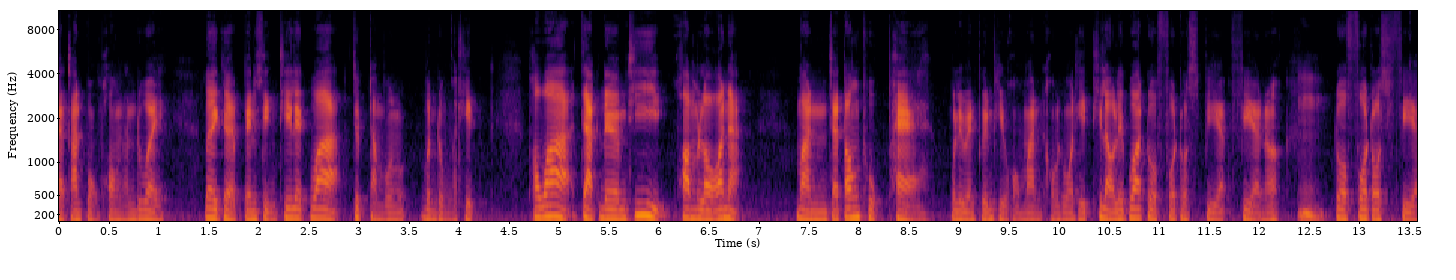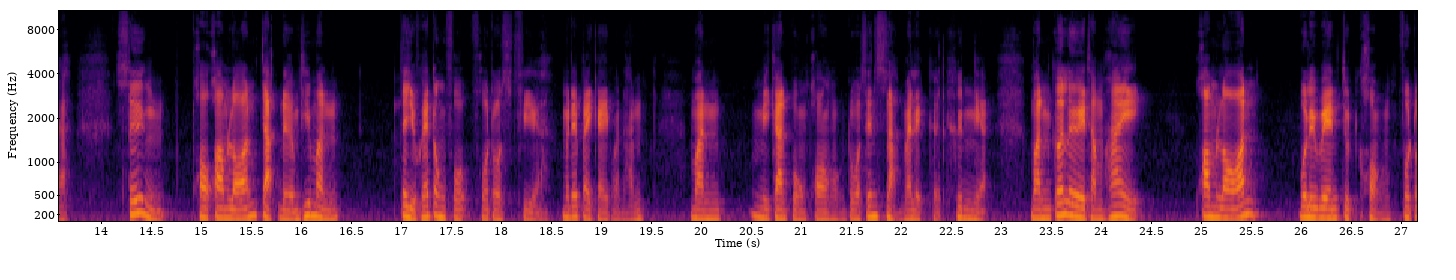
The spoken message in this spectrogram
กับการโป่งพองนั้นด้วย เลยเกิดเป็นสิ่งที่เรียกว่าจุดดำบนบนดวงอาทิตย์ เพราะว่าจากเดิมที่ความร้อนอะมันจะต้องถูกแผ่บริเวณพื้นผิวของมันของดวงอาทิตย์ที่เราเรียกว่าตัวโฟโตสเฟียร์เฟียเนาะอืมตัวโฟโตสเฟียร์ซึ่งพอความร้อนจากเดิมที่มันจะอยู่แค่ตรงโฟโตสเฟียร์ไม่ได้ไปไกลกว่านั้น มันมีการโป่งพองของตัวเส้นสนามแม่เหล็กเกิดขึ้นเนี่ย มันก็เลยทำให้ความร้อน บริเวณจุดของโฟโต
